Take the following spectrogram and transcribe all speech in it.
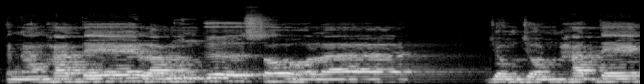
tenang hati lamun ge salat jongjon hati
